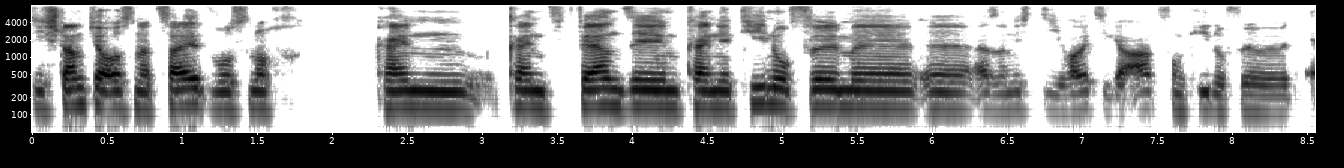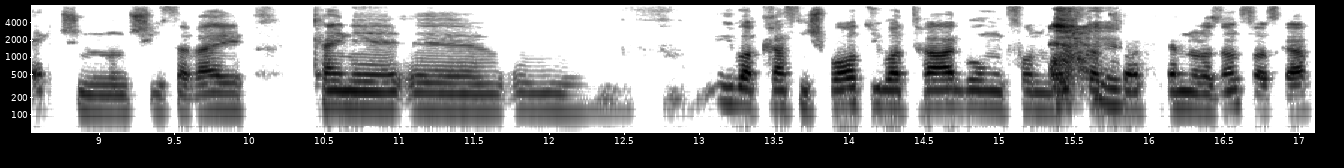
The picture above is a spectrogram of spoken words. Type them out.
die stammt ja aus einer Zeit, wo es noch kein, kein Fernsehen, keine Kinofilme, äh, also nicht die heutige Art von Kinofilme mit Action und Schießerei, keine äh, überkrassen Sportübertragungen von Monsterrennen oder sonst was gab.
